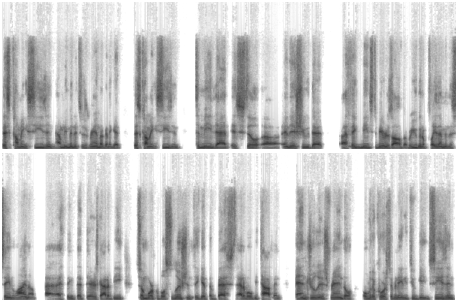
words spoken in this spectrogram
this coming season? How many minutes is Randle going to get this coming season? To me, that is still uh, an issue that I think needs to be resolved. Are you going to play them in the same lineup? I think that there's got to be some workable solution to get the best out of Obi Toppin and Julius Randle over the course of an 82 game season.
